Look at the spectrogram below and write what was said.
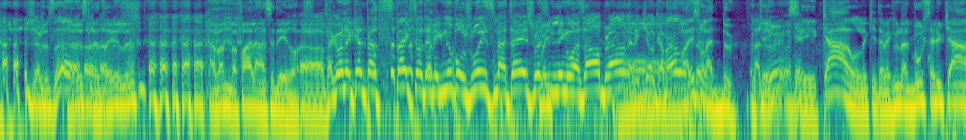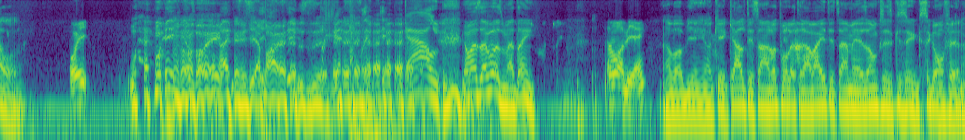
J'aime ça. Juste le dire, là. Avant de me faire lancer des roches. Euh, fait qu'on a quatre participants qui sont avec nous pour jouer ce matin. Je choisis Oui. une ligne au hasard. Brown, avec qui on commence? On va aller sur la 2. Sur la deux, OK. C'est Carl qui est avec nous dans le bout. Salut, Carl. Oui. Oui, Oui, il a peur. Carl, comment ça va ce matin? Ça va bien. Ça va bien. OK, Carl, t'es en route pour le travail, t'es à la maison. Qu'est-ce qu'on fait, là?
